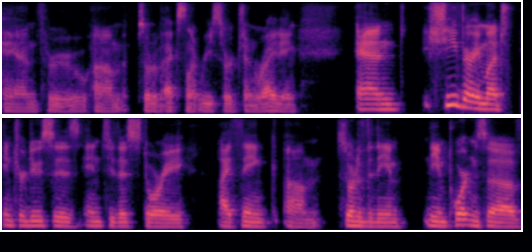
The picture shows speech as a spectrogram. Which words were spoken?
and through um, sort of excellent research and writing. And she very much introduces into this story i think um, sort of the the importance of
